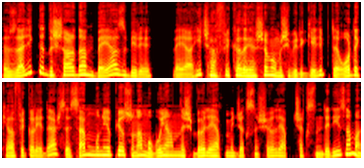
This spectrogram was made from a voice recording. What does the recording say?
Özellikle dışarıdan beyaz biri veya hiç Afrika'da yaşamamış biri gelip de oradaki Afrikalı ederse sen bunu yapıyorsun ama bu yanlış böyle yapmayacaksın şöyle yapacaksın dediği zaman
